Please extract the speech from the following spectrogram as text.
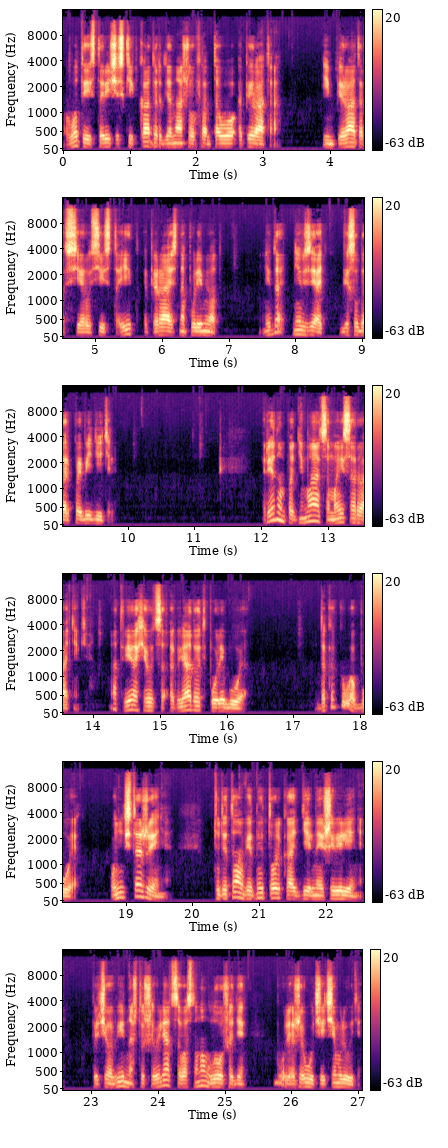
Вот и исторический кадр для нашего фронтового оператора. Император всей Руси стоит, опираясь на пулемет. Не дать не взять, государь-победитель. Рядом поднимаются мои соратники, отряхиваются, оглядывают поле боя. Да какого боя? Уничтожения. Тут и там видны только отдельные шевеления. Причем видно, что шевелятся в основном лошади, более живучие, чем люди.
